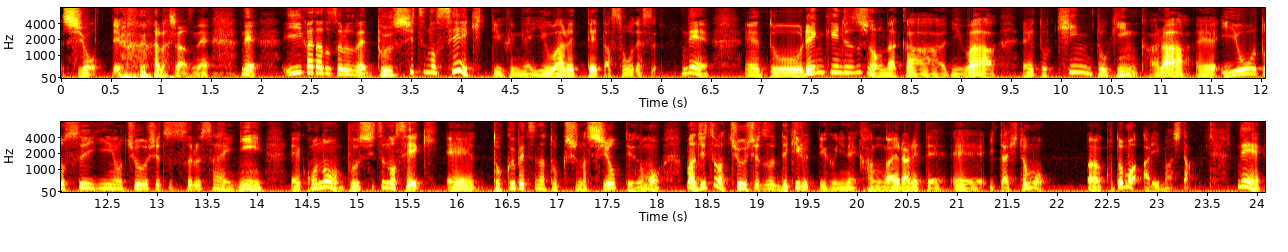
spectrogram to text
しようっていう話なんですね。で、言い方とするとね、物質の正規っていうふうにね、言われてたそうです。で、えっ、ー、と、錬金術師の中には、えっ、ー、と、金と銀から、えー、硫黄と水銀を抽出する際に、えこの物質の正規、え特別な特殊な塩っていうのも、まあ実は抽出できるっていうふうにね、考えられて、えいた人もこともありました。で、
